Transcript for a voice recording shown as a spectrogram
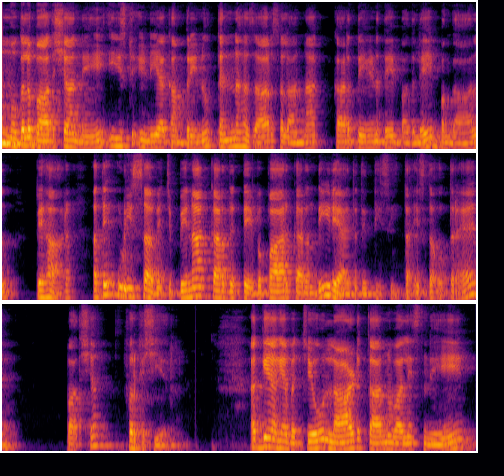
ਮੁਗਲ ਬਾਦਸ਼ਾਹ ਨੇ ਈਸਟ ਇੰਡੀਆ ਕੰਪਨੀ ਨੂੰ 3000 ਸਾਲਾਨਾ ਕਰ ਦੇਣ ਦੇ ਬਦਲੇ ਬੰਗਾਲ, ਬਿਹਾਰ ਅਤੇ ਉੜੀਸਾ ਵਿੱਚ ਬਿਨਾਂ ਕਰ ਦਿੱਤੇ ਵਪਾਰ ਕਰਨ ਦੀ ਰਿਆਇਤ ਦਿੱਤੀ ਸੀ? ਤਾਂ ਇਸ ਦਾ ਉੱਤਰ ਹੈ ਬਾਦਸ਼ਾਹ ਫਰਖਸ਼ੀਰ ਅੱਗੇ ਆ ਗਿਆ ਬੱਚਿਓ, ਲਾਰਡ ਕਾਰਨਵਾਲਿਸ ਨੇ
